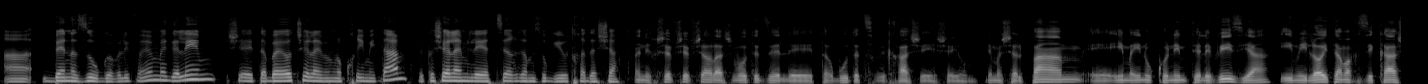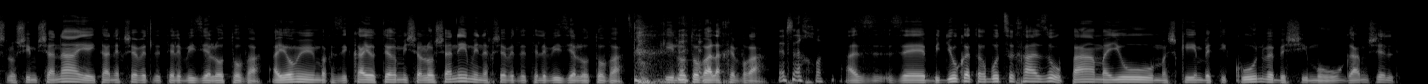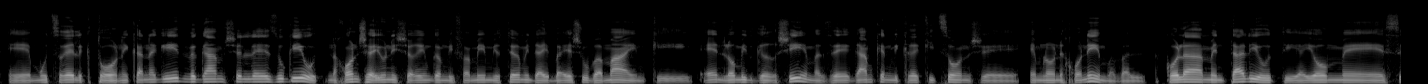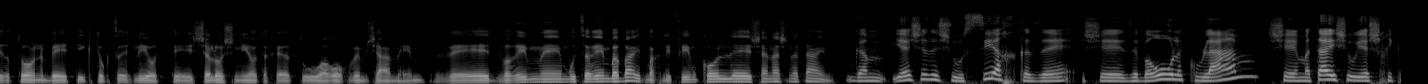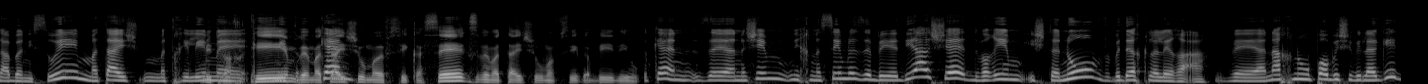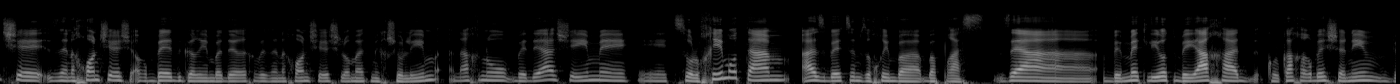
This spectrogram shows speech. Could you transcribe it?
בן הזוג, אבל לפעמים מגלים שאת הבעיות שלהם הם לוקחים איתם, וקשה להם לייצר גם זוגיות חדשה. אני חושב שאפשר להשוות את זה לתרבות הצריכה שיש היום. למשל, פעם, אה, אם היינו קונים טלוויזיה, אם היא לא הייתה מחזיקה 30 שנה, היא הייתה נחשבת לטלוויזיה לא טובה. היום, אם היא מחזיקה יותר משלוש שנים, היא נחשבת לטלוויזיה לא טובה, כי היא לא טובה לחברה. נכון. אז זה בדיוק התרבות צריכה הזו. פעם היו משקיעים בתיקון ובשימור, גם של אה, מוצרי אלקטרוניקה נגיד, וגם של אה, זוגיות. נכון שהיו נשארים גם לפעמים יותר מדי באש ובמים, כי אין, לא מתגרשים, אז זה גם כן מקרה קיצון שהם לא נכונים, אבל כל המנטליות היא היום אה, סרטון בטיקטוק צריך להיות אה, שלוש שניות, אחרת הוא ארוך ומשעמם, ודברים, אה, מוצרים בבית, מחליפים כל אה, שנה-שנתיים. גם יש איזשהו שיח כזה, שזה ברור לכולם שמתישהו יש שחיקה בנישואים, מתי ש- מתחילים... אה, מתרחקים, מת- ומתישהו מפסיק הסקס, ומתישהו מפסיק, בדיוק. כן, זה אנשים נכנסים לזה בידיעה שדברים השתנו, ובדרך כלל לרעה. ואנחנו פה בשביל להגיד שזה נכון שיש הרבה אתגרים בדרך, וזה נכון שיש לא מעט מכשולים. אנחנו בדעה שאם אה, אה, צולחים אותם, אז בעצם זוכים בפרס. זה ה... באמת להיות ביחד כל כך הרבה שנים,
